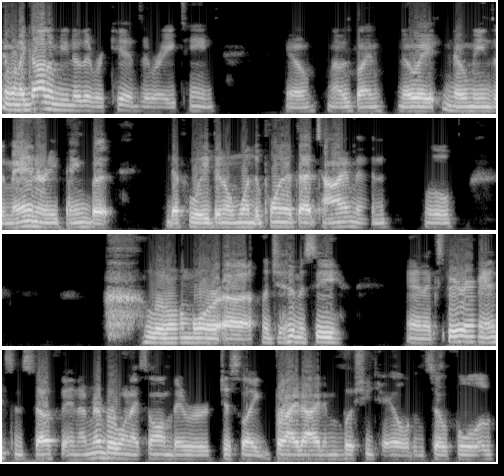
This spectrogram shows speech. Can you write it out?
And when I got them, you know, they were kids; they were 18. You know, I was by no no means a man or anything, but definitely been on one deployment at that time, and a little a little more uh, legitimacy and experience and stuff. And I remember when I saw them, they were just like bright eyed and bushy tailed and so full of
